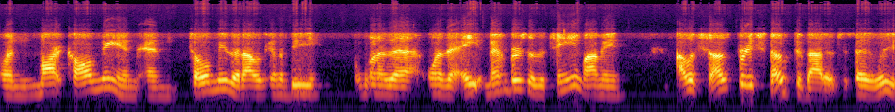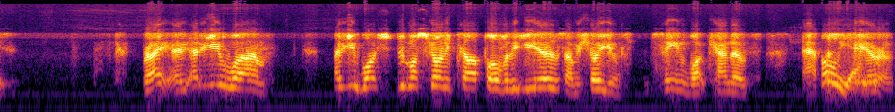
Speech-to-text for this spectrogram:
when Mark called me and and told me that I was going to be one of the one of the eight members of the team, I mean, I was I was pretty stoked about it to say the least. Right? Have you um, have you watched the Mosconi Cup over the years? I'm sure you've seen what kind of atmosphere. Oh, yeah. and-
